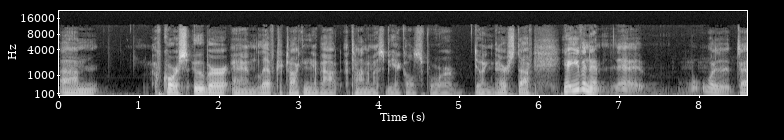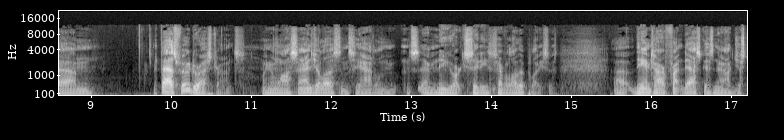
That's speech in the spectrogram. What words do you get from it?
Um, of course, Uber and Lyft are talking about autonomous vehicles for doing their stuff. You know, even at, uh, what is it? Um, fast food restaurants, like in Los Angeles and Seattle and, and New York City, several other places. Uh, the entire front desk is now just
